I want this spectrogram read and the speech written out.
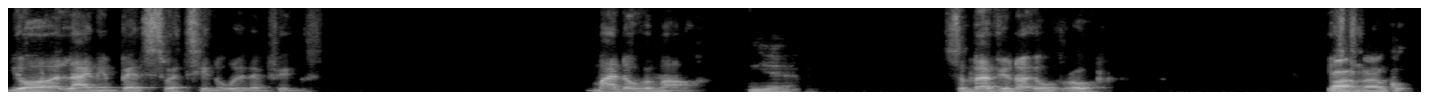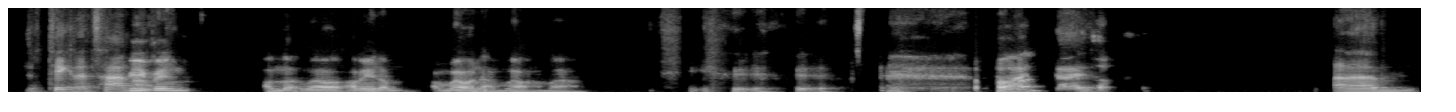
you're lying in bed sweating, all of them things. Mind over matter. Yeah. So Merv, you're not ill, bro. Right, man. Just taking the time out. Breathing. I'm not well. I mean, I'm I'm well now. I'm well. I'm well. All right, guys. Um,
